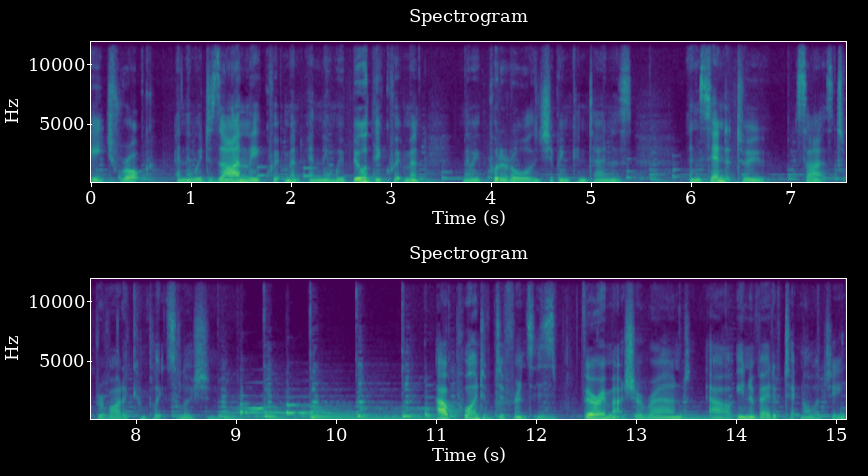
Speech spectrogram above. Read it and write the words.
each rock, and then we design the equipment, and then we build the equipment, and then we put it all in shipping containers and send it to sites to provide a complete solution. Our point of difference is very much around our innovative technology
